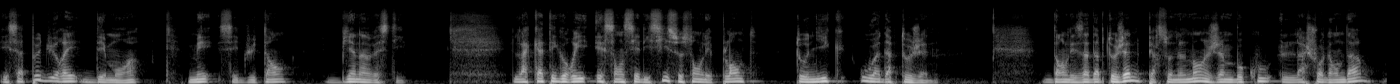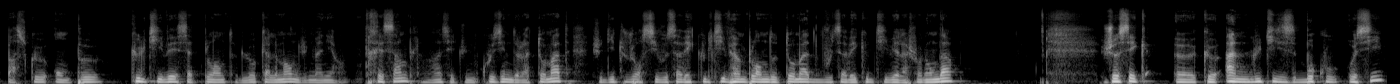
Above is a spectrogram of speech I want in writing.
Et ça peut durer des mois, mais c'est du temps bien investi. La catégorie essentielle ici, ce sont les plantes toniques ou adaptogènes. Dans les adaptogènes, personnellement, j'aime beaucoup l'ashwagandha parce qu'on peut cultiver cette plante localement d'une manière très simple. Hein. c'est une cousine de la tomate. Je dis toujours, si vous savez cultiver un plant de tomate, vous savez cultiver l'ashwagandha. Je sais euh, que Anne l'utilise beaucoup aussi.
